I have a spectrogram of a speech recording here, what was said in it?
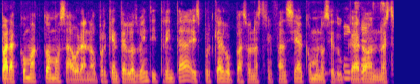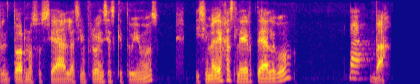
para cómo actuamos ahora, ¿no? Porque entre los 20 y 30 es porque algo pasó en nuestra infancia, cómo nos educaron, nuestro entorno social, las influencias que tuvimos. Y si me dejas leerte algo, va. Va.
